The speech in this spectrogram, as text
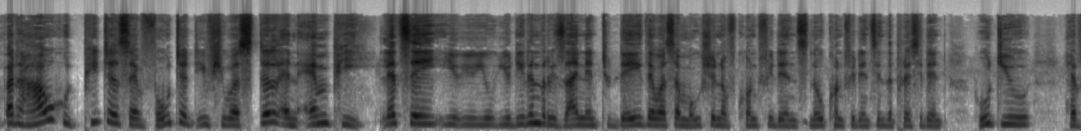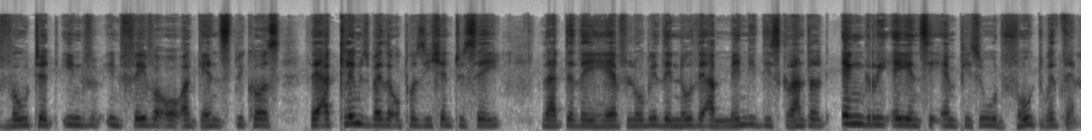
But how would Peters have voted if she was still an MP? Let's say you, you, you didn't resign and today there was a motion of confidence, no confidence in the president. Would you have voted in, in favor or against? Because there are claims by the opposition to say that they have lobbied. They know there are many disgruntled, angry ANC MPs who would vote with them.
